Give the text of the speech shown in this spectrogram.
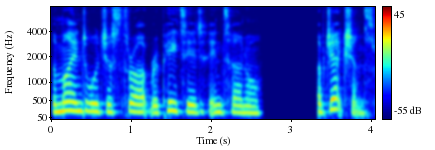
The mind will just throw up repeated internal objections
